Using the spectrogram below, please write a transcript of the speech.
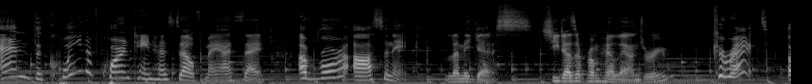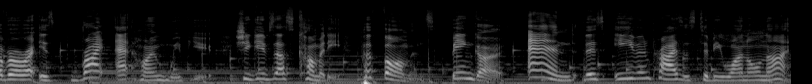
and the queen of quarantine herself, may I say, Aurora Arsenic. Let me guess. She does it from her lounge room? Correct. Aurora is right at home with you. She gives us comedy, performance, bingo, and there's even prizes to be won all night.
